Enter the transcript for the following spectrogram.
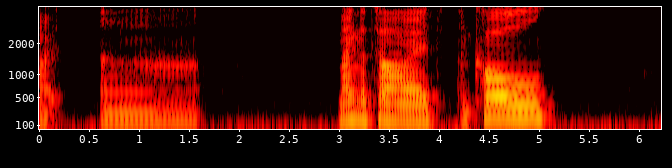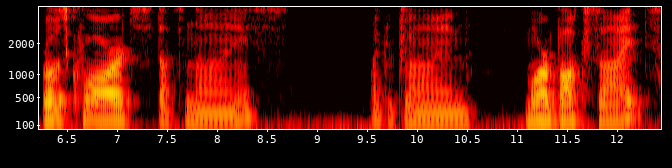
Alright. Uh, magnetite and coal. Rose quartz, that's nice. Microcline. More bauxite.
